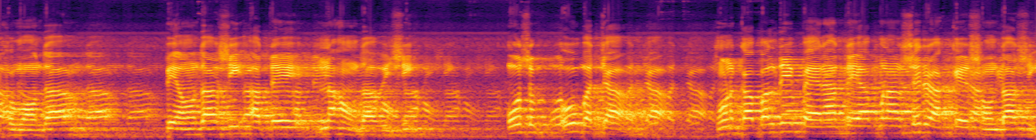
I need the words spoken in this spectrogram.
ਖਵਾਉਂਦਾ, ਪਿਆਉਂਦਾ ਸੀ ਅਤੇ ਨਹਾਉਂਦਾ ਵੀ ਸੀ। ਉਸ, ਉਹ ਬੱਚਾ ਹੁਣ ਕਪਲ ਦੇ ਪੈਰਾਂ ਤੇ ਆਪਣਾ ਸਿਰ ਰੱਖ ਕੇ ਸੌਂਦਾ ਸੀ।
